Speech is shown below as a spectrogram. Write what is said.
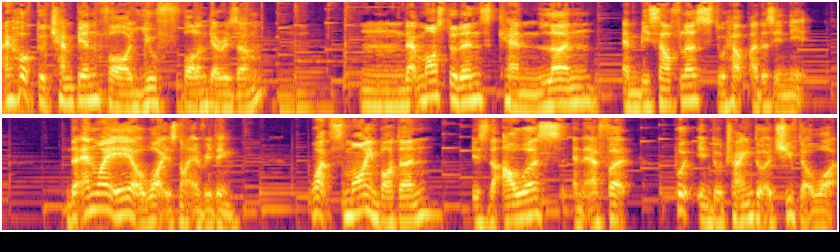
I hope to champion for youth volunteerism, mm, that more students can learn and be selfless to help others in need. The NYA award is not everything. What's more important is the hours and effort put into trying to achieve the award,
